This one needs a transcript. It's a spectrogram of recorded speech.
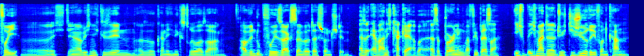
Pfui. Äh, ich, den habe ich nicht gesehen, also kann ich nichts drüber sagen. Aber wenn du Pfui sagst, dann wird das schon stimmen. Also er war nicht kacke, aber also Burning war viel besser. Ich, ich meinte natürlich die Jury von Cannes,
